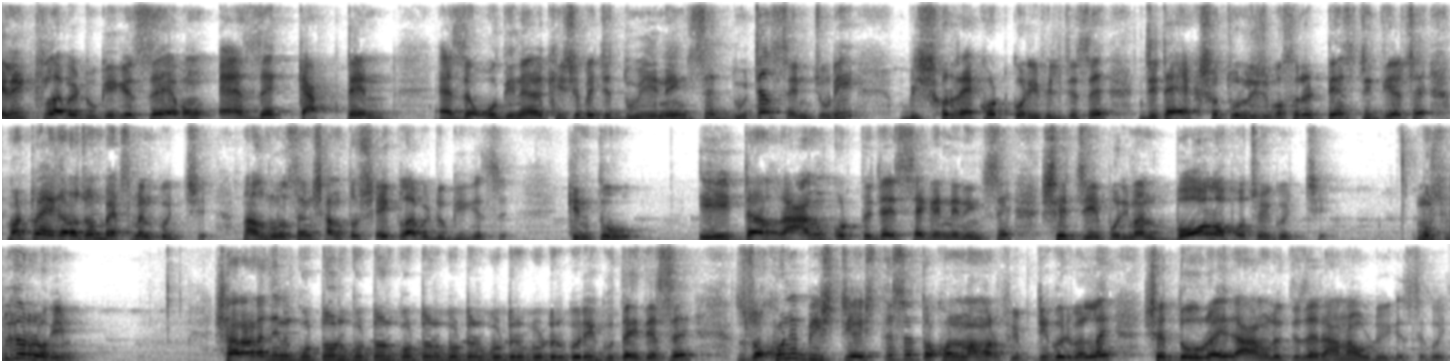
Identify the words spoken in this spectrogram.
এলিট ক্লাবে ঢুকে গেছে এবং as a captain as a অধিনায়ক হিসেবে যে দুই ইনিংসে দুইটা সেঞ্চুরি বিশ্ব রেকর্ড করে ফেলতেছে, যেটা একশো চল্লিশ বছরের টেস্ট ইতিহাসে মাত্র এগারো জন ব্যাটসম্যান করছে। নাজমুল হোসেন শান্ত সেই ক্লাবে ঢুকে গেছে। কিন্তু এইটা রান করতে যায় সেকেন্ড ইনিংসে সে যে পরিমাণ বল অপচয় করছে। মুশফিকুর রহিম সারাটা দিন গুটুর গুটুর গুটুর গুটুর গুটুর গুটুর করে গুতাইতেছে। যখনই বৃষ্টি আসতেছে, তখন মামার ফিফটি করে বেলায় সে দৌড়াই রান লইতে যায় রান আউট হয়ে গেছে কই।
